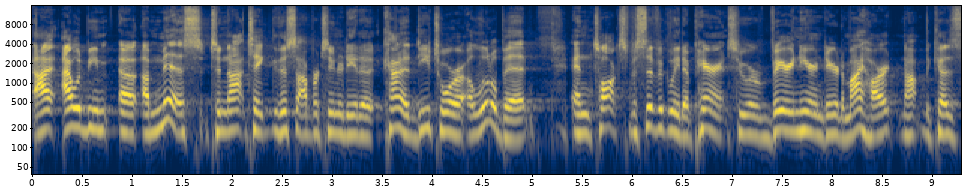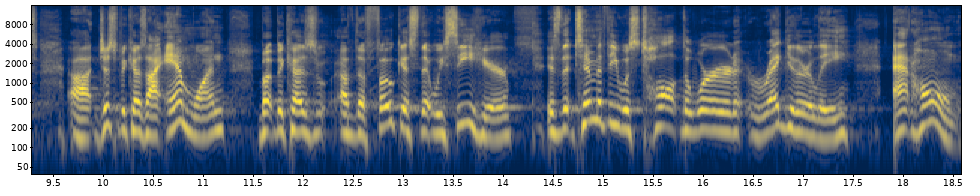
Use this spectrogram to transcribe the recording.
I, I, would be uh, amiss to not take this opportunity to kind of detour a little bit and talk specifically to parents who are very near and dear to my heart, not because uh, just because I am one, but because of the focus that we see here is that Timothy was taught the word regularly at home.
